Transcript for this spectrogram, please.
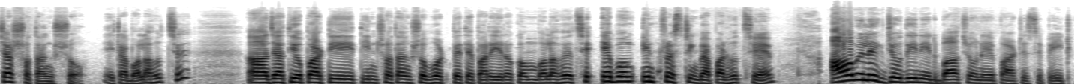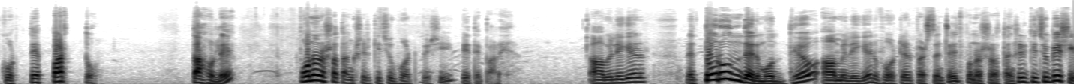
চার শতাংশ। এটা বলা হচ্ছে জাতীয় পার্টি তিন শতাংশ ভোট পেতে পারে এরকম বলা হয়েছে। এবং ইন্টারেস্টিং ব্যাপার হচ্ছে আওয়ামী লীগ যদি নির্বাচনে পার্টিসিপেট করতে পারত, তাহলে পনেরো শতাংশের কিছু ভোট বেশি পেতে পারে। আওয়ামী লীগের মানে তরুণদের মধ্যেও আওয়ামী লীগের ভোটের পার্সেন্টেজ পনেরো শতাংশের কিছু বেশি।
